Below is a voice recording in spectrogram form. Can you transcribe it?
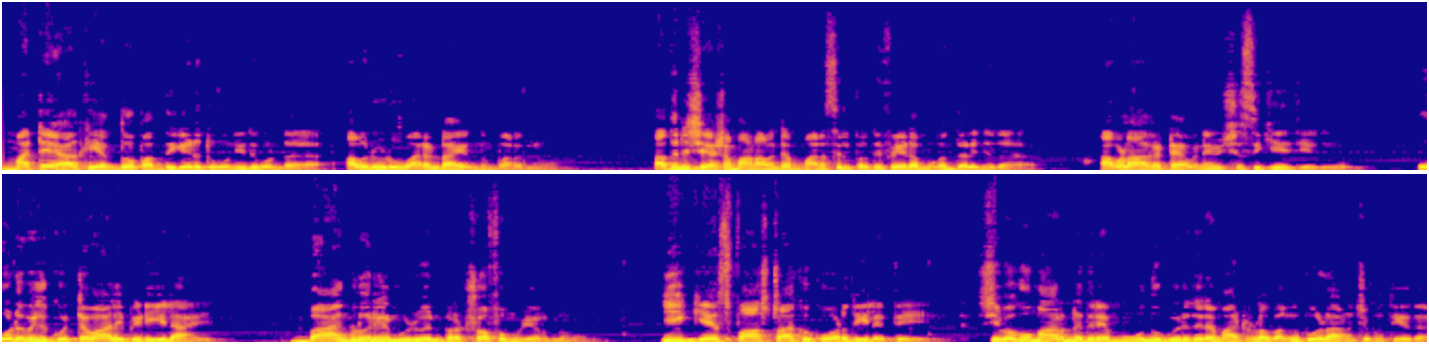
മറ്റേയാൾക്ക് എന്തോ പന്തികേട് തോന്നിയതുകൊണ്ട് അവനോട് വരണ്ട എന്നും പറഞ്ഞു. അതിനുശേഷമാണ് അവന്റെ മനസ്സിൽ പ്രതിഭയുടെ മുഖം തെളിഞ്ഞത്. അവളാകട്ടെ അവനെ വിശ്വസിക്കുകയും ചെയ്തു. ഒടുവിൽ കുറ്റവാളി പിടിയിലായി. ബാംഗ്ലൂരിൽ മുഴുവൻ പ്രക്ഷോഭം ഉയർന്നു. ഈ കേസ് ഫാസ്റ്റ് ട്രാക്ക് കോടതിയിലെത്തി. ശിവകുമാറിനെതിരെ മൂന്ന് ഗുരുതരമായിട്ടുള്ള വകുപ്പുകളാണ് ചുമത്തിയത്.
